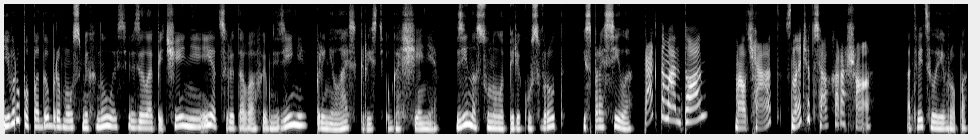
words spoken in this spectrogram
Европа по-доброму усмехнулась, взяла печенье и, отсулетовав им Зине, принялась грызть угощение. Зина сунула перекус в рот и спросила. «Как там Антон?» «Молчат, значит, все хорошо», — ответила Европа.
